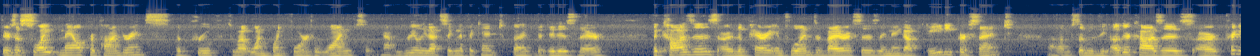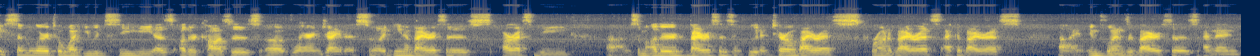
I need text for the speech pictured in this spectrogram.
There's a slight male preponderance of croup, it's about 1.4 to 1, so not really that significant, but it is there. The causes are the parainfluenza viruses, they make up 80%. Um, some of the other causes are pretty similar to what you would see as other causes of laryngitis, so adenoviruses, RSV, um, some other viruses include enterovirus, coronavirus, echovirus, uh, influenza viruses, and then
